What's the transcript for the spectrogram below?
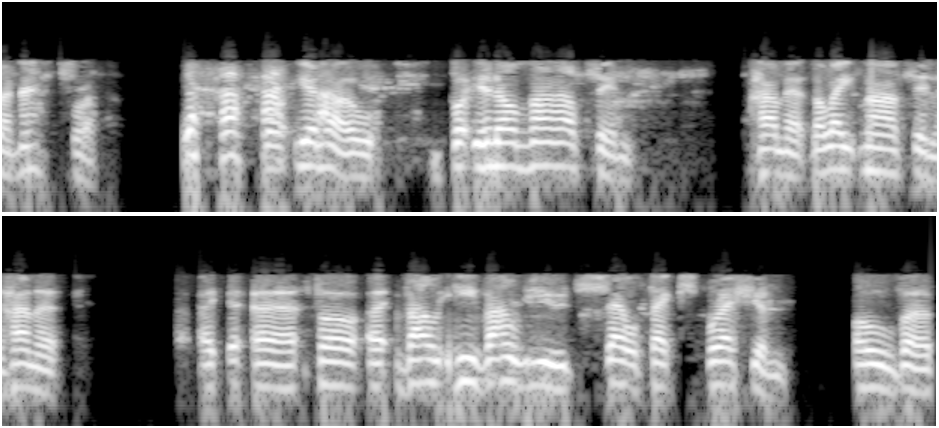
Sinatra. but you know, but you know, Martin Hannett, the late Martin Hannett, uh, uh, for uh, val- he valued self-expression over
